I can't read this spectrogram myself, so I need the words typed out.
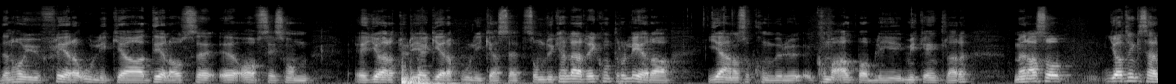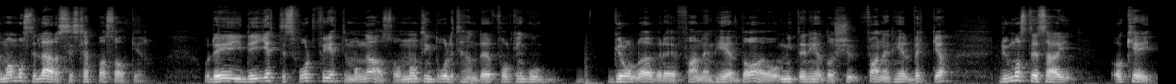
Den har ju flera olika delar av sig, eh, av sig som eh, gör att du reagerar på olika sätt. Så om du kan lära dig kontrollera hjärnan så kommer, du, kommer allt bara bli mycket enklare. Men alltså, jag tänker så här, man måste lära sig släppa saker. Och det är, det är jättesvårt för jättemånga alltså. Om någonting dåligt händer, folk kan gå och grolla över det fan en hel dag. Om inte en hel dag, fan en hel vecka. Du måste säga, okej.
